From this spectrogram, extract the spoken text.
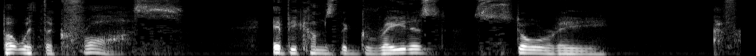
But with the cross, it becomes the greatest story ever.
